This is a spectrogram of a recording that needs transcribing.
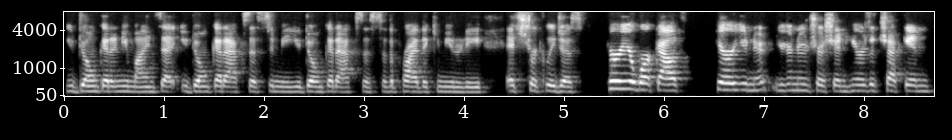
you don't get any mindset. You don't get access to me. You don't get access to the private community. It's strictly just here are your workouts. Here are your, your nutrition. Here's a check in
